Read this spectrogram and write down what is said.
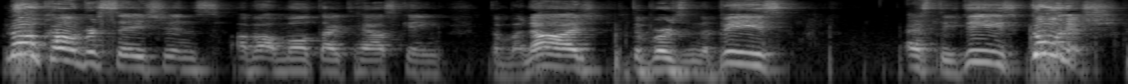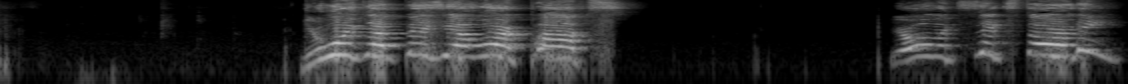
No conversations about multitasking, the menage, the birds and the bees, STDs. Goonish! You're always that busy at work, pops. You're home at six thirty.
